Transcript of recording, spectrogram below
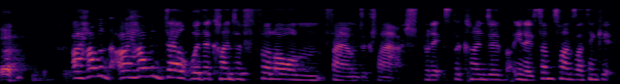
I haven't I haven't dealt with a kind of full on founder clash, but it's the kind of you know sometimes I think it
